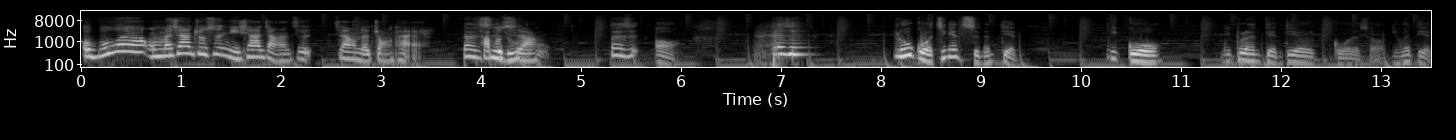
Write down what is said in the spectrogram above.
我不会啊，我们现在就是你现在讲的这这样的状态。但是他不吃啊，但是哦，但是如果今天只能点一锅，你不能点第二锅的时候，你会点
